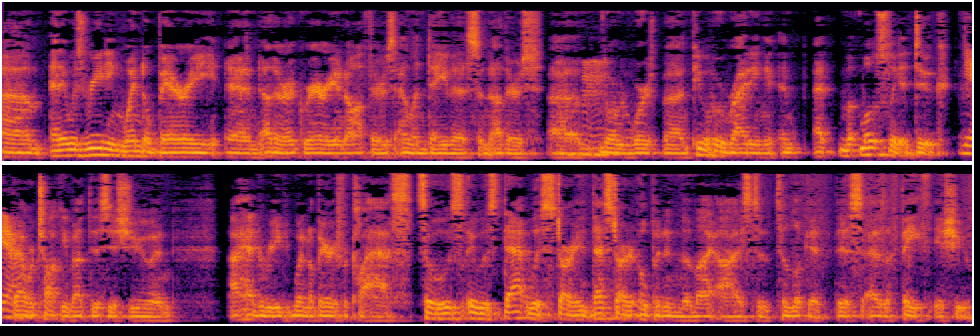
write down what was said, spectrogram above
Um, and it was reading Wendell Berry and other agrarian authors, Ellen Davis and others, um, Norman Wirzba, and people who were writing and at, mostly at Duke Yeah. that were talking about this issue. And I had to read Wendell Berry for class, so it was it was that was starting that started opening the, my eyes to to look at this as a faith issue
